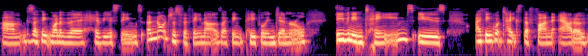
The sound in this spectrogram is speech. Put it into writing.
because um, I think one of the heaviest things, and not just for females, I think people in general, even in teams, is I think what takes the fun out of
